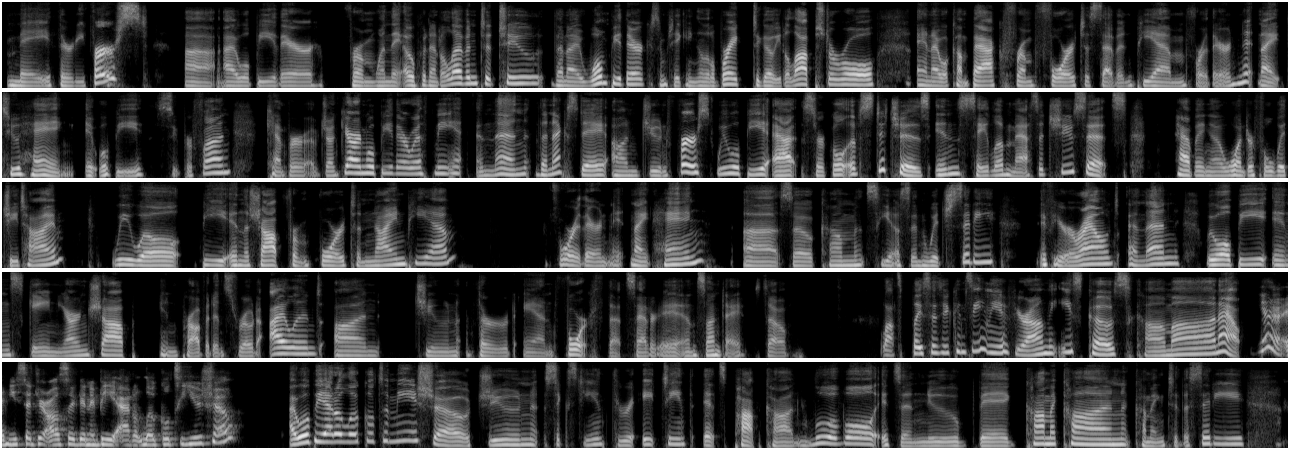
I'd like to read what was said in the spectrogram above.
May 31st. Uh, I will be there from when they open at 11 to 2. Then I won't be there because I'm taking a little break to go eat a lobster roll. And I will come back from 4 to 7 p.m. for their knit night to hang. It will be super fun. Kemper of Junk Yarn will be there with me. And then the next day on June 1st, we will be at Circle of Stitches in Salem, Massachusetts, having a wonderful witchy time. We will be in the shop from 4 to 9 p.m. for their night hang uh, so come see us in Witch City if you're around. And then we will be in Skein Yarn Shop in Providence, Rhode Island on June 3rd and 4th. That's Saturday and Sunday. So lots of places you can see me if you're on the East Coast. Come on out. Yeah. And you said you're also going to be at a local to you show? I will be at a local to me show June 16th through 18th. It's PopCon Louisville. It's a new big Comic Con coming to the city.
